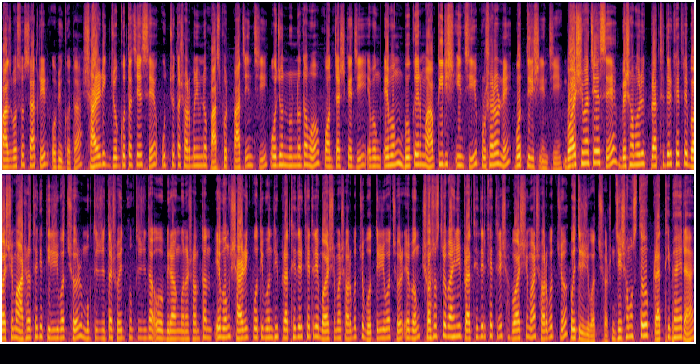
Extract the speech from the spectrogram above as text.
পাঁচ বছর চাকরির অভিজ্ঞতা। শারীরিক যোগ্যতা চেয়েছে উচ্চতা সর্বনিম্ন পাঁচ ফুট পাঁচ ইঞ্চি, ওজন ন্যূনতম পঞ্চাশ কেজি এবং এবং বুকের মাপ তিরিশ ইঞ্চি, প্রসারণে বত্রিশ ইঞ্চি। বয়সীমা চেয়েছে বেসামরিক প্রার্থীদের ক্ষেত্রে বয়সসীমা আঠারো থেকে তিরিশ বছর, মুক্তিযোদ্ধা, শহীদ মুক্তিযোদ্ধা ও বীরাঙ্গনা সন্তান এবং শারীরিক প্রতিবন্ধী প্রার্থীদের ক্ষেত্রে বয়সসীমা সর্বোচ্চ বত্রিশ বছর এবং সশস্ত্র বাহিনীর প্রার্থীদের ক্ষেত্রে বয়সসীমা সর্বোচ্চ পঁয়ত্রিশ বছর। যে সমস্ত প্রার্থী ভাইয়েরা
